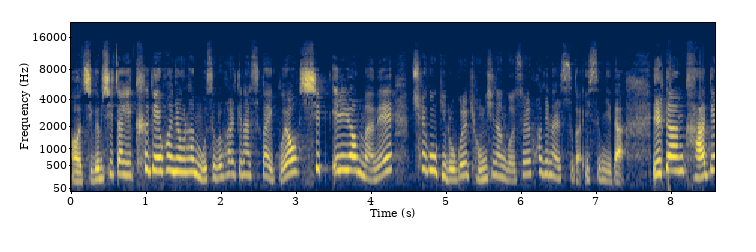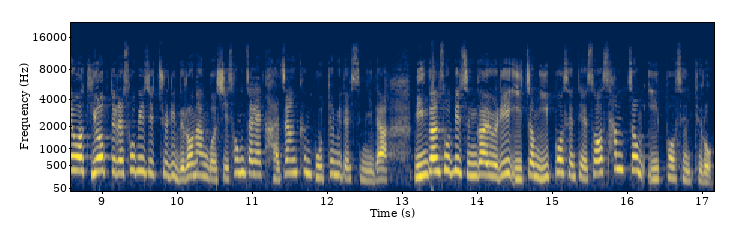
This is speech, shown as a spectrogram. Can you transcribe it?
어, 지금 시장이 크게 환영을 한 모습을 확인할 수가 있고요. 11년 만에 최고 기록을 경신한 것을 확인할 수가 있습니다. 일단 가계와 기업 기업들의 소비 지출이 늘어난 것이 성장의 가장 큰 보탬이 됐습니다. 민간 소비 증가율이 2.2%에서 3.2%로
